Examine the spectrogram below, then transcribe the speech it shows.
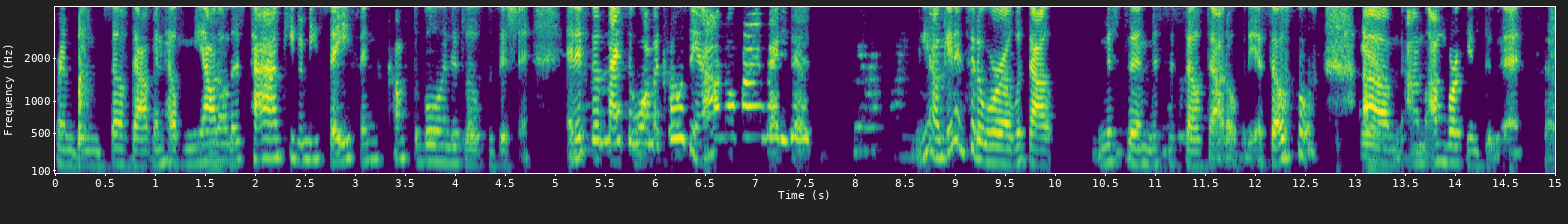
friend been self-doubt been helping me out all this time keeping me safe and comfortable in this little position. And it feels nice and warm and cozy and i don't know if i'm ready to you know get into the world without mr and mrs self-doubt over there. So Yeah. um i'm, I'm working through that so.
